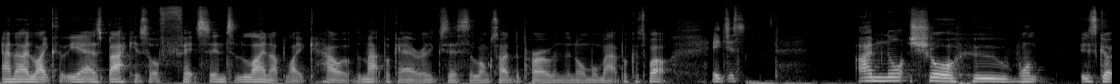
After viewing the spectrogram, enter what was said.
and I like that the Air's back, it sort of fits into the lineup like how the MacBook Air exists alongside the Pro and the normal MacBook as well. It just, I'm not sure who want is go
